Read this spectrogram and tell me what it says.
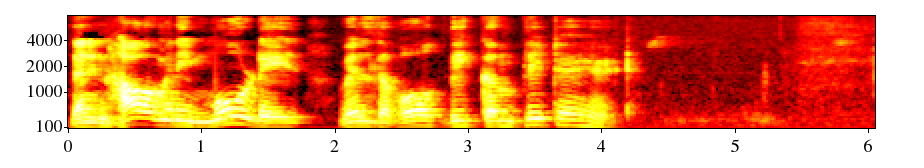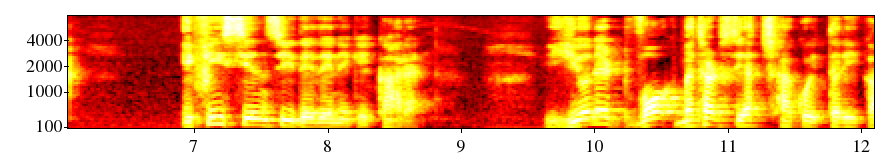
then in how many more days will the work be completed? Efficiency दे देने के कारण यूनिट वर्क मेथड से अच्छा कोई तरीका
